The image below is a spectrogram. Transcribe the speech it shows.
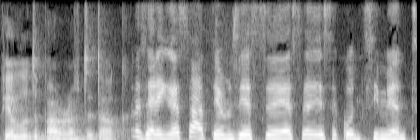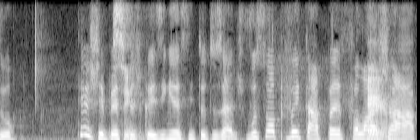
pelo The Power of the Dog. Mas era engraçado termos esse, esse, esse acontecimento. Temos sempre essas Sim. coisinhas assim todos os anos. Vou só aproveitar para falar é. já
